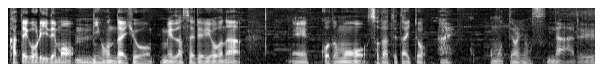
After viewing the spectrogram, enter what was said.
カテゴリーでもうん。日本代表を目指せるような、えー子供を育てたいとはい。思っております。なる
